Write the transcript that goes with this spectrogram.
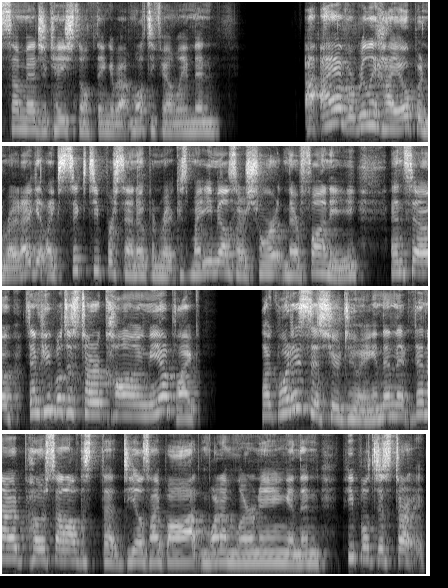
some educational thing about multifamily. And then I have a really high open rate. I get like 60% open rate because my emails are short and they're funny. And so then people just started calling me up like, like, what is this you're doing? And then, they, then I would post on all the, the, deals I bought and what I'm learning. And then people just start,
